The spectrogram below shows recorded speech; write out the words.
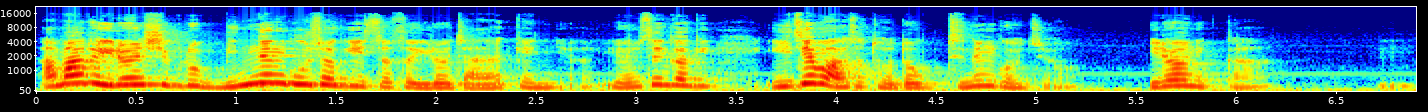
아마도 이런 식으로 믿는 구석이 있어서 이러지 않았겠냐 이런 생각이 이제 와서 더더욱 드는 거죠. 이러니까 음.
